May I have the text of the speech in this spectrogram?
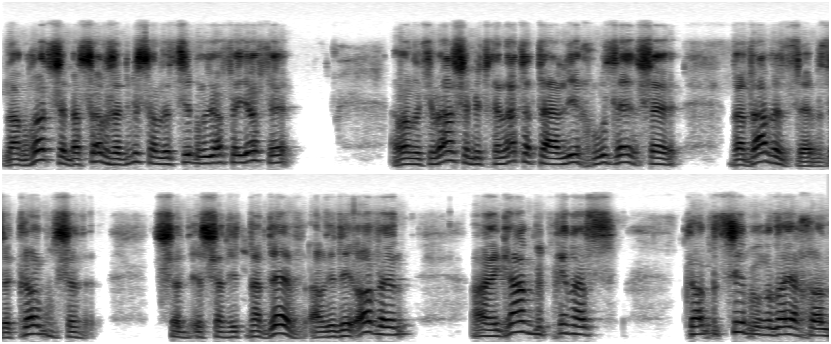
למרות שבסוף זה נמסר לציבור יופי יופי, אבל מכיוון שבתחילת התהליך הוא זה שנדב את זה, וזה קום ש... ש... שנתנדב על ידי אובן, הרי גם מבחינת כל ציבור לא יכול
